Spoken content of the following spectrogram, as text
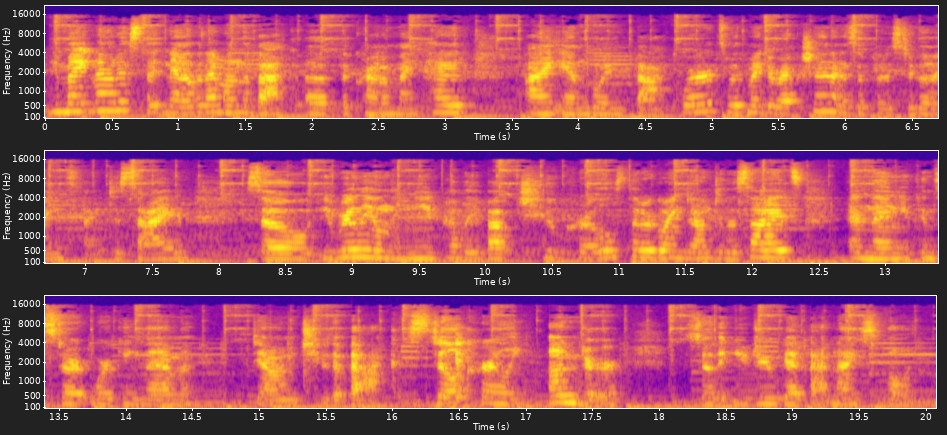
You might notice that now that I'm on the back of the crown of my head, I am going backwards with my direction as opposed to going side to side. So you really only need probably about two curls that are going down to the sides and then you can start working them down to the back, still curling under so that you do get that nice volume.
